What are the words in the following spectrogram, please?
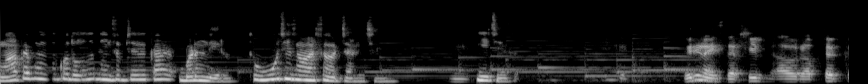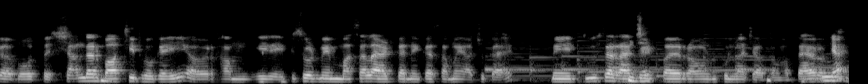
वहाँ पे उनको दो दो तीन सब्जेक्ट का बर्डन दे रहे हो। तो वो चीज़ वहाँ से हट जानी चाहिए। हम्म। ये चीज़ वेरी नाइस दर्शिल। और अब तक बहुत शानदार बातचीत हो गई और हम इस एपिसोड में मसाला ऐड करने का समय आ चुका है। मैं दूसरा रैपिड फायर राउंड खुलना चाहता हूँ। तैयार हो क्या?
